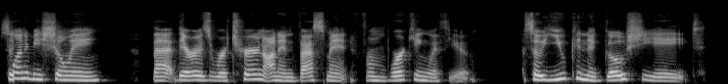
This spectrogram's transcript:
So you want to be showing that there is a return on investment from working with you. So you can negotiate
